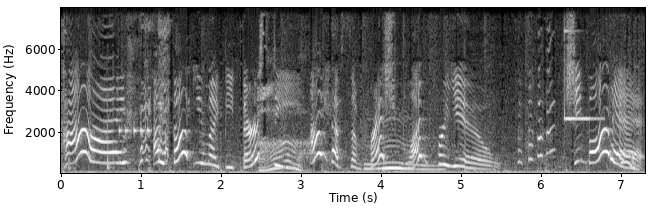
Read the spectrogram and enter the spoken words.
Hi! I thought you might be thirsty! Ah. I have some fresh blood for you! She bought it!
